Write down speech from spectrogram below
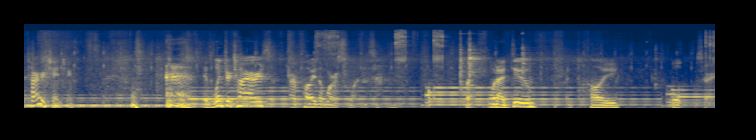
tire changing. Because winter tires are probably the worst ones. But what I do, I'd probably, oh, sorry.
